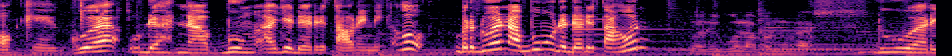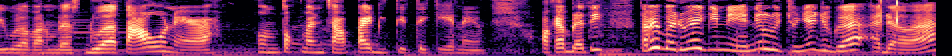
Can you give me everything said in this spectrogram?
oke gue udah nabung aja dari tahun ini. Lu berdua nabung udah dari tahun? 2018 2018 2 tahun ya untuk mencapai di titik ini. Oke, berarti tapi by the way gini, ini lucunya juga adalah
